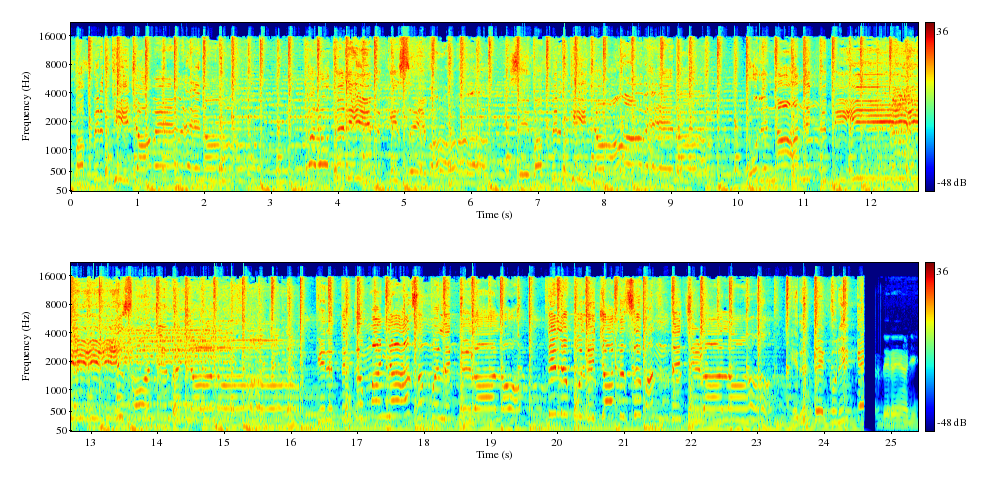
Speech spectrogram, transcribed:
ਸੇਵਾ ਬਿਰਥੀ ਜਾਵੇ ਨਾ। ਕਰੋ ਗਰੀਬ ਕੀ ਸੇਵਾ ਸੇਵਾ ਬਿਰਥੀ ਜਾਵੇ ਨਾ। ਗੁਰ ਨਾਨਕ ਦੀ ਸੋਚ ਵਿਚਾਲੋ, ਕਿਰਤ ਕਮਾਈਆਂ ਸਫਲ ਕਰਾ ਲੋ ਦਿਲ ਭੁੱਲ ਜੋਤ ਸੰਬੰਧ ਚੜਾ ਲੋ। ਹਿਰਦੇ ਗੁਰੀ ਕੇ ਕਰਦੇ ਰਹੇ ਆ ਜੀ।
